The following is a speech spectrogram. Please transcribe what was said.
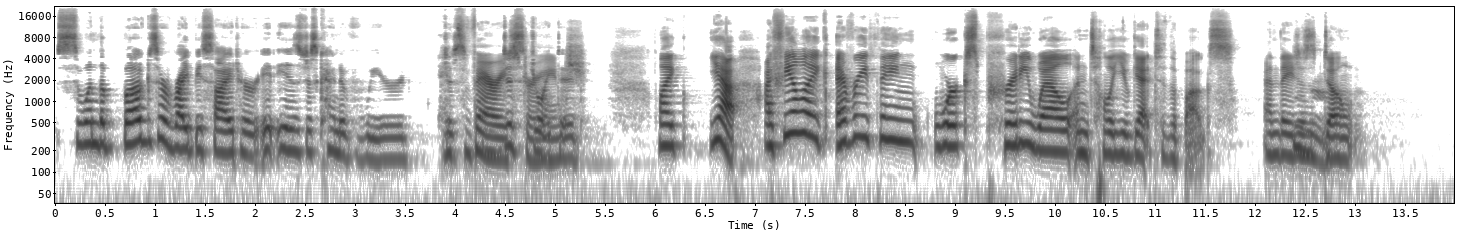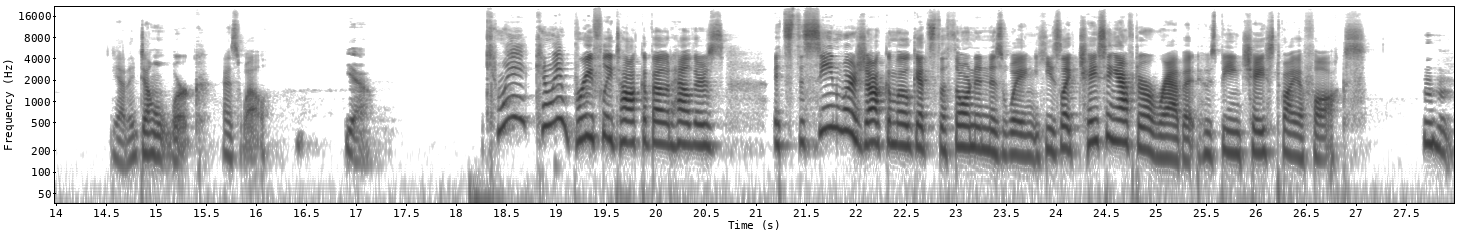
So when the bugs are right beside her, it is just kind of weird. It's very disjointed. strange. Like, yeah, I feel like everything works pretty well until you get to the bugs, and they just Mhm. don't. Yeah, they don't work as well. Yeah. Can we can we briefly talk about how there's it's the scene where Jacquimo gets the thorn in his wing. He's like chasing after a rabbit who's being chased by a fox. Mhm.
